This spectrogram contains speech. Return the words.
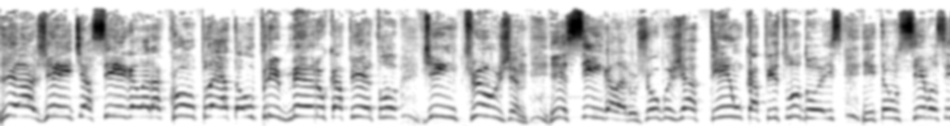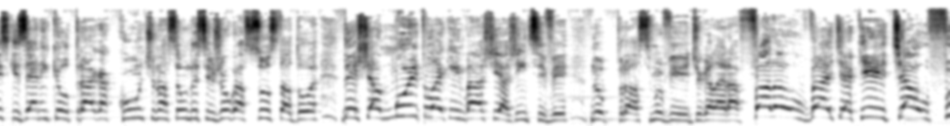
E a gente assim, galera, completa o primeiro capítulo de Intrusion. E sim, galera, o jogo já tem um capítulo 2. Então, se vocês quiserem que eu traga a continuação desse jogo assustador, deixa muito like aí embaixo e a gente se vê no próximo vídeo, galera. Falou, bate aqui, tchau, fui!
